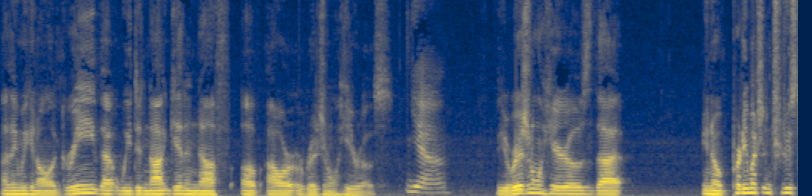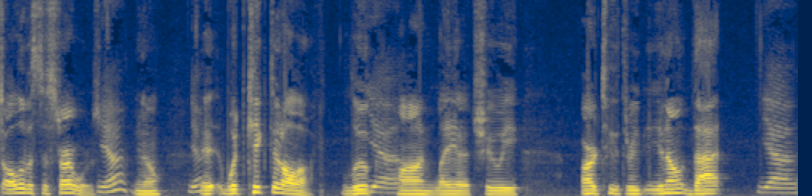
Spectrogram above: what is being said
I think we can all agree that we did not get enough of our original heroes. yeah. The original heroes that you know pretty much introduced all of us to Star Wars. Yeah. You know, Yeah. it what kicked it all off. Luke, Yeah. Han, Leia, Chewie, R two, three. You know that yeah.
